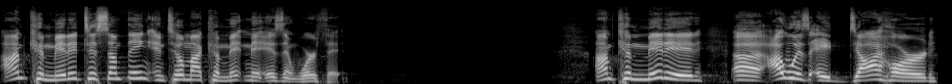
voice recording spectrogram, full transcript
I'm committed to something until my commitment isn't worth it. I'm committed. Uh, I was a diehard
